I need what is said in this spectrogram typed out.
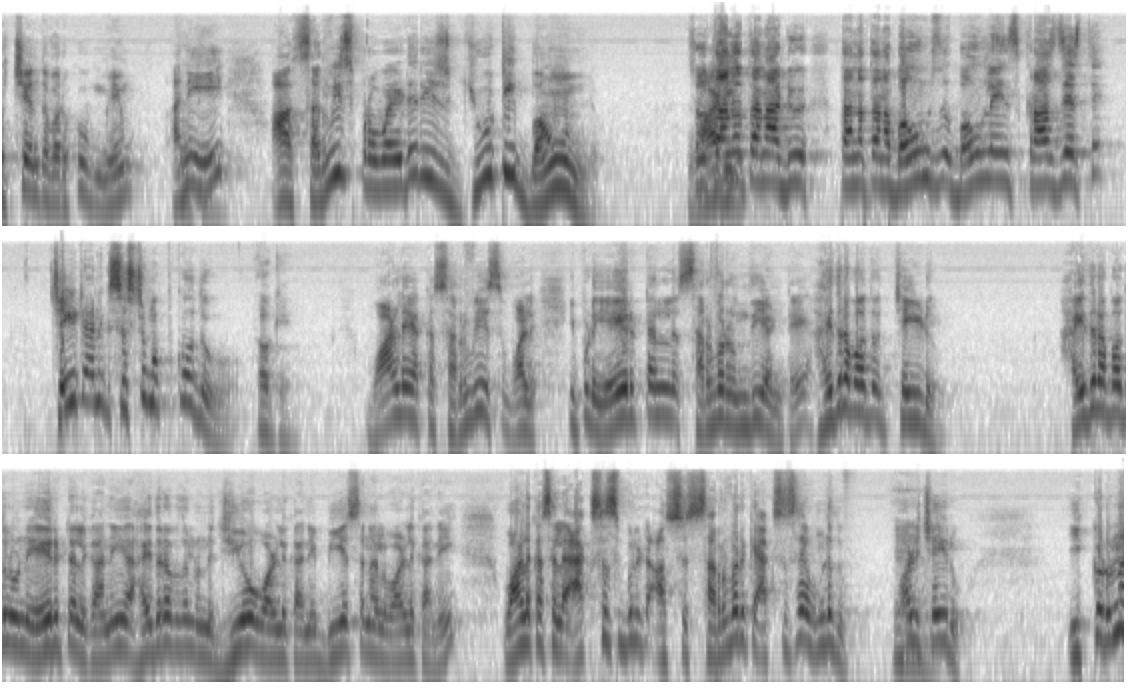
వచ్చేంత వరకు మేము అని ఆ service provider is duty bound. So తను తన తన తన బౌండ్స్ బౌండ్ లైన్స్ క్రాస్ చేస్తే? చేయటానికి సిస్టమ్ ఒప్పుకోదు. ఓకే వాళ్ళ యొక్క సర్వీస్ వాళ్ళ ఇప్పుడు ఎయిర్టెల్ సర్వర్ ఉంది అంటే హైదరాబాద్ చేయడు. హైదరాబాద్లో ఉన్న ఎయిర్టెల్ కానీ హైదరాబాద్లో ఉన్న జియో వాళ్ళు కానీ బిఎస్ఎన్ఎల్ వాళ్ళు కానీ వాళ్ళకి అసలు యాక్సెసిబిలిటీ ఆ సర్వర్కి యాక్సెసే ఉండదు. వాళ్ళు చేయరు. ఇక్కడున్న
